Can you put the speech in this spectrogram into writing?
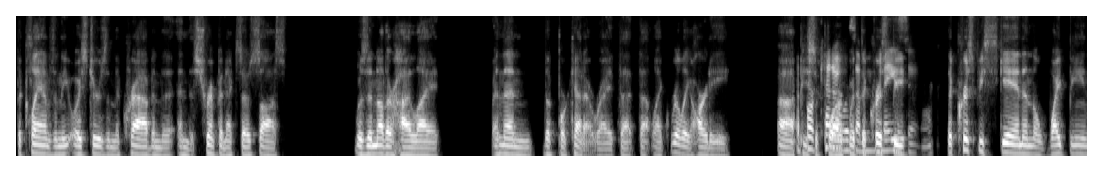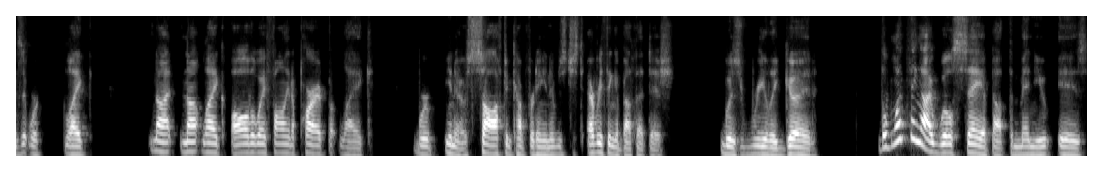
the clams and the oysters and the crab and the and the shrimp and XO sauce was another highlight. And then the porchetta, right? That that like really hearty uh, piece of pork with the crispy the crispy skin and the white beans that were like not not like all the way falling apart, but like were you know soft and comforting. And it was just everything about that dish was really good the one thing I will say about the menu is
